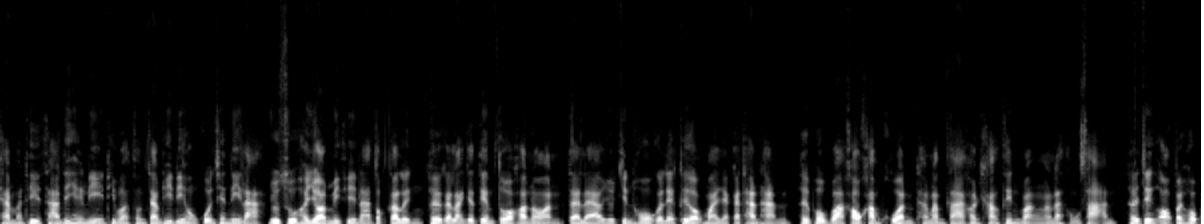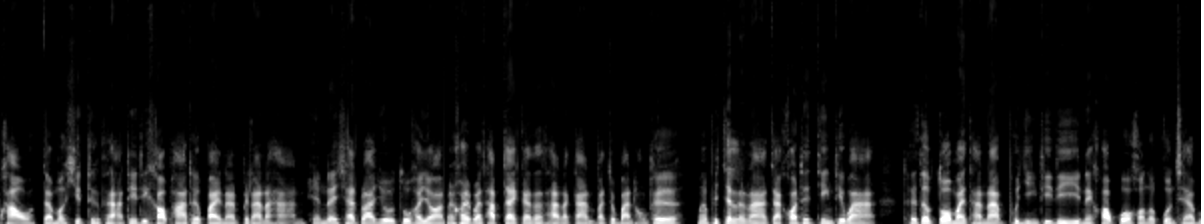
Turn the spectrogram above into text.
ฉันมาที่สถานที่แห่งนี้ที่มาทรงจำที่ดีของคุณเช่นนี้ล่ะ ยูซูฮยอนมีสีหน้าตกตะลึง เธอกำลังจะเตรียมตัวเข้านอน แต่แล้วยูจินโฮก็เรียกเธอออกมาอย่างกระทันหัน เธอพบว่าเขาข้ามควรทั้งน้ำตาค่อนข้างสิ้นหวังและน่าสงสาร เธอจึงออกไปพบเขา แต่เมื่อคิดถึงสถานที่ที่เขาพาเธอไปนั้นเป็นร้านอาหาร เห็นได้ชัดว่ายูซูฮยอนไม่ค่อยประทับใจกับสถานการณ์ปัจจุบันของเธอ เมื่อพิจารณาจากข้อเท็จจริงที่ว่าเธอเติบโตมาในฐานะผู้หญิงที่ดีในครอบครัวของตระกูลแชโบ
